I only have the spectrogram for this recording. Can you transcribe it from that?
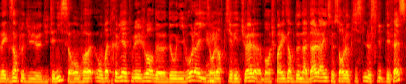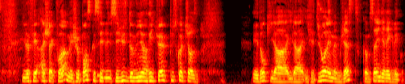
l'exemple du, du tennis. On voit, on voit très bien tous les joueurs de, de haut niveau là, ils ont leur petit rituel. Bon, je prends l'exemple de Nadal. Hein, il se sort le petit le slip des fesses. Il le fait à chaque fois, mais je pense que c'est c'est juste devenu un rituel plus qu'autre chose. Et donc, il a, il a, il fait toujours les mêmes gestes. Comme ça, il est réglé. quoi.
